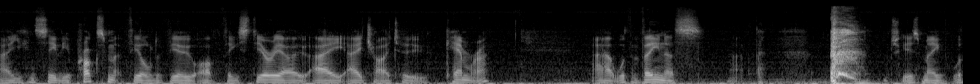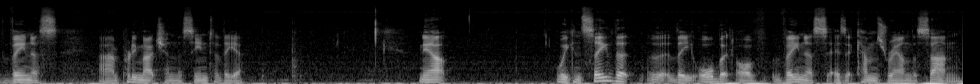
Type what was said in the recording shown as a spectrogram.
uh, you can see the approximate field of view of the stereo A HI2 camera uh, with Venus, excuse me, with Venus um, pretty much in the center there. Now we can see that the, the orbit of Venus as it comes around the Sun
